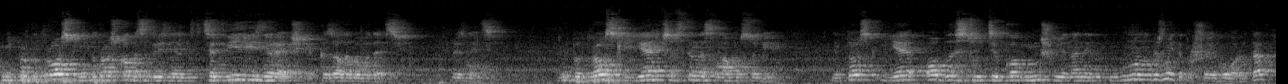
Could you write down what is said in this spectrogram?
Дніпропетровськ і Дніпропетровська область це, різні, це дві різні речі, як казали би в Одесі. Різниці. Дніпропетровськ є частина сама по собі. Дніпропетровськ є областю цілком іншою, на не- ну розумієте, про що я говорю, так?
